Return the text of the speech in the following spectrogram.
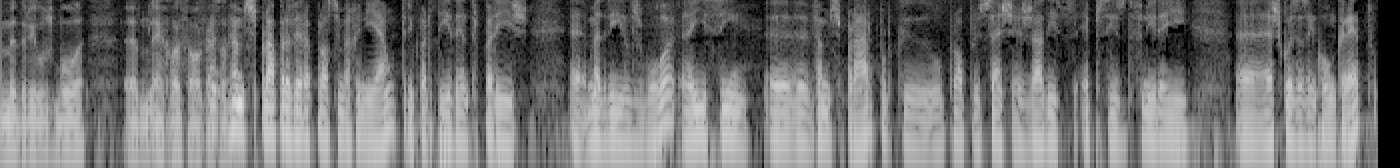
Madrid, Lisboa em relação ao gás. Vamos esperar para ver a próxima reunião tripartida entre Paris, eh, Madrid e Lisboa. Aí sim eh, vamos esperar, porque o próprio Sanchez já disse é preciso definir aí eh, as coisas em concreto,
